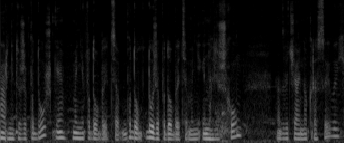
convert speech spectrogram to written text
Гарні дуже подушки. Мені подобається. подоб- Дуже подобається мені English Home. Надзвичайно красивий.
